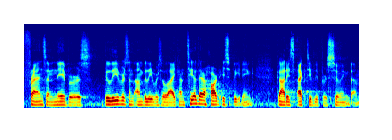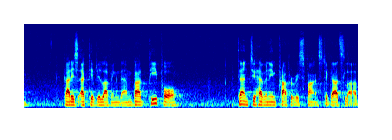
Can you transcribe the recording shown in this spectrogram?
friends and neighbors, believers and unbelievers alike, until their heart is beating. God is actively pursuing them. God is actively loving them. But people tend to have an improper response to God's love.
